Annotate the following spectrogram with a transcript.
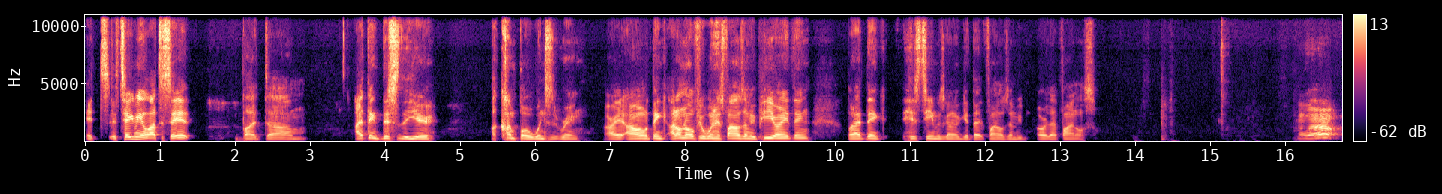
it's it's taking me a lot to say it, but um, I think this is the year Antetokounmpo wins his ring. All right, I don't think I don't know if he'll win his Finals MVP or anything, but I think his team is going to get that Finals MVP or that Finals. Wow,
